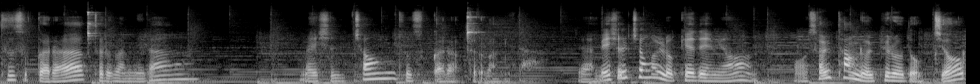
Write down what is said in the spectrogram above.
2숟가락 들어갑니다. 매실청 2숟가락 들어갑니다. 자, 매실청을 넣게 되면 어, 설탕 넣을 필요도 없죠.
